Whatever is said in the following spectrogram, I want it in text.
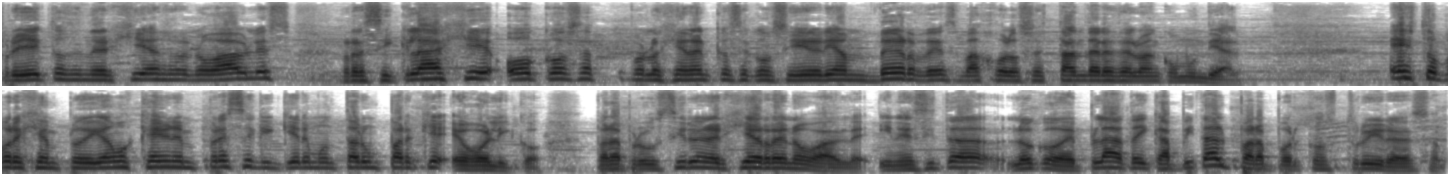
proyectos de energías renovables, reciclaje o cosas por lo general que se considerarían verdes bajo los estándares del Banco Mundial. Esto, por ejemplo, digamos que hay una empresa que quiere montar un parque eólico para producir energía renovable y necesita, loco, de plata y capital para poder construir eso.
